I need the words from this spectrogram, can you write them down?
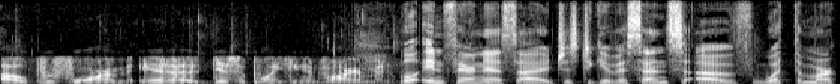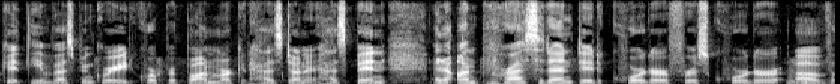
outperform in a disappointing environment. Well, in fairness, uh, just to give a sense of what the market, the investment grade corporate bond market has done, it has been an unprecedented quarter, first quarter mm-hmm. of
